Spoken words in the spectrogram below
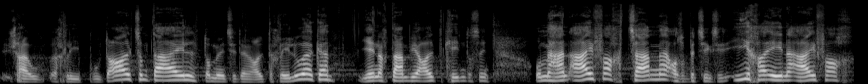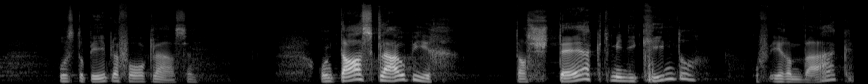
ist auch ein bisschen brutal zum Teil. Da müssen sie dann halt ein bisschen schauen, je nachdem wie alt die Kinder sind. Und wir haben einfach zusammen, also beziehungsweise ich habe ihnen einfach aus der Bibel vorgelesen. Und das glaube ich, das stärkt meine Kinder auf ihrem Weg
